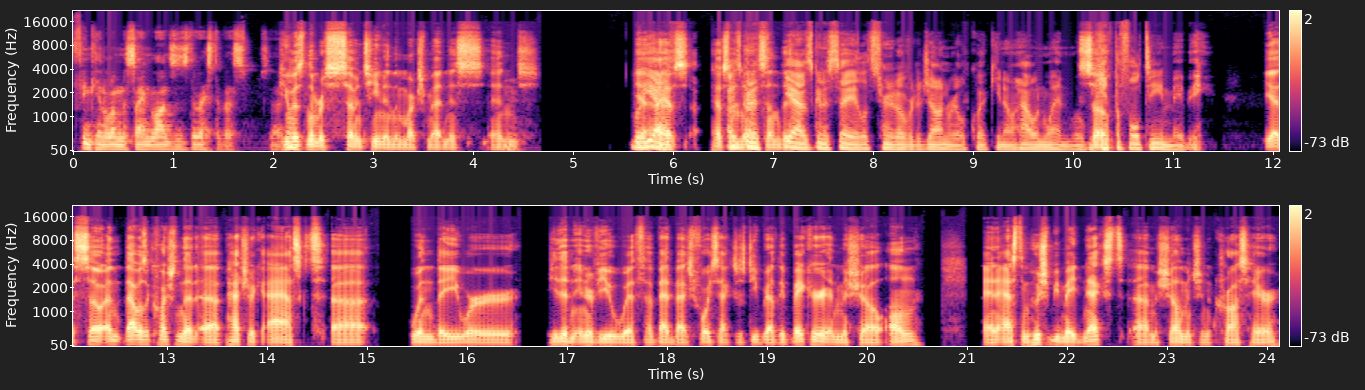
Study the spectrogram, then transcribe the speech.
thinking along the same lines as the rest of us. So He was number 17 in the March Madness, and Well, yeah, yeah, I have have I some was gonna, notes on the yeah, I was gonna say, let's turn it over to John real quick. You know, how and when we'll So- get the full team, maybe. Yeah, so and that was a question that uh, Patrick asked uh, when they were. He did an interview with uh, Bad Batch voice actors D. Bradley Baker and Michelle Ang, and asked him who should be made next. Uh, Michelle mentioned Crosshair,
